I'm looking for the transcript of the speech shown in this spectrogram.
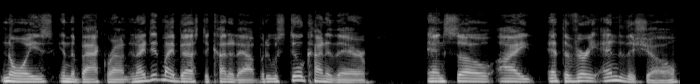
noise in the background, and I did my best to cut it out, but it was still kind of there. And so I, at the very end of the show,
